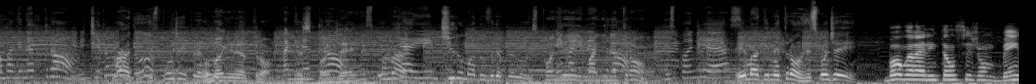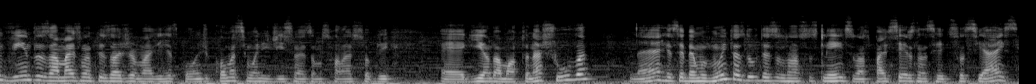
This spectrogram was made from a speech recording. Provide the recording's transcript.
Ô Magnetron, me tira uma Mag, dúvida. responde aí pra Ô, mim. Magnetron, Magnetron, responde aí. responde aí. tira uma dúvida mim. Responde Ei, aí, Magnetron. Responde essa. Ei, Magnetron, responde aí. Bom, galera, então sejam bem-vindos a mais um episódio do Mag Responde. Como a Simone disse, nós vamos falar sobre é, guiando a moto na chuva. Né? Recebemos muitas dúvidas dos nossos clientes, dos nossos parceiros nas redes sociais.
